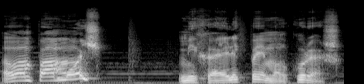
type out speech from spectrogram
«Вам помочь?» Михайлик поймал кураж.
